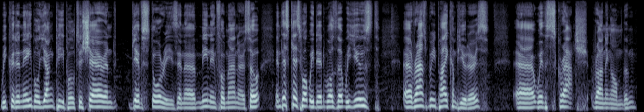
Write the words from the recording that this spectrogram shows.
we could enable young people to share and give stories in a meaningful manner. So in this case, what we did was that we used uh, Raspberry Pi computers uh, with Scratch running on them,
